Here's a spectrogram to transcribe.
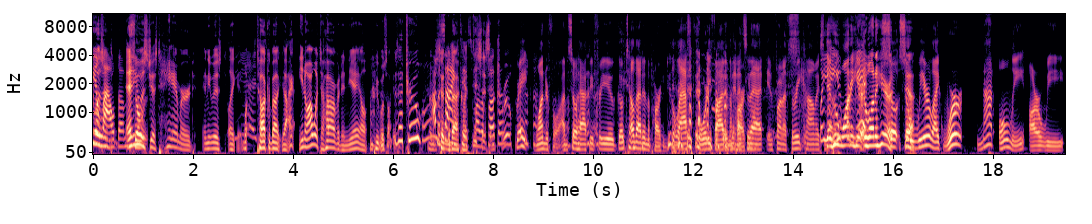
Eddie allowed them. Eddie So- was just hammered, and he was like, Yeah, what- talk about, I, you know, I went to Harvard and Yale, and people was like, is that true? And I'm a sitting in the back like, scientist, this isn't motherfucker." true. Great, wonderful. I'm so happy for you. Go tell that in the parking. Do the last 45 in the minutes parking of that in front of three comics. But Yeah, yeah, who want to hear? it. Who wanna hear So, it. so Yeah. we're like, we're not only are we,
